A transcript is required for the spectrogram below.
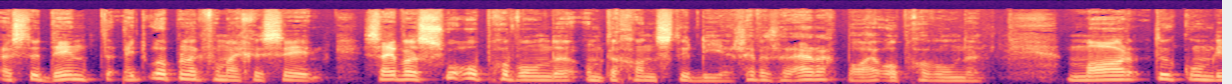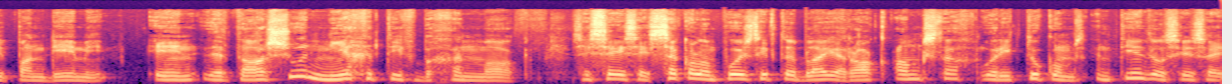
'n Student het openlik vir my gesê sy was so opgewonde om te gaan studeer. Sy was regtig baie opgewonde. Maar toe kom die pandemie en dit daar so negatief begin maak. Sy sê sy sukkel om positief te bly, raak angstig oor die toekoms. Inteendeel sê sy,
